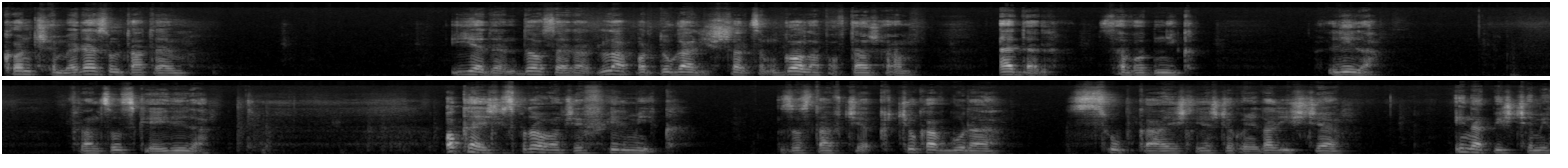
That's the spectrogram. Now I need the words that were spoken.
Kończymy rezultatem 1 do 0 dla Portugalii strzelcem gola, powtarzam, Eder, zawodnik Lila. Francuskiej Lila. Ok, jeśli spodobał Wam się filmik, zostawcie kciuka w górę, słupka, jeśli jeszcze go nie daliście i napiszcie mi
